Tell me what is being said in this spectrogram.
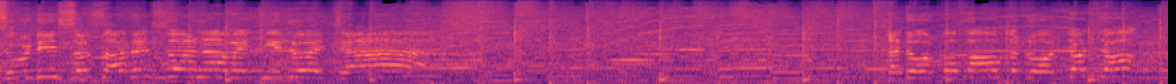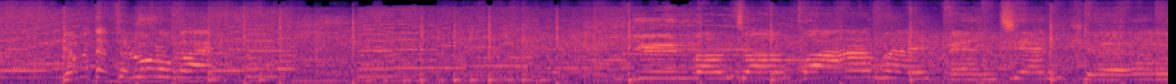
สวัสดีสาวๆแดนเซอร์น้า ท้องฟ้าไม่เป็นเช่นเคย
